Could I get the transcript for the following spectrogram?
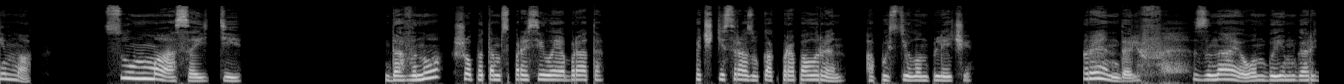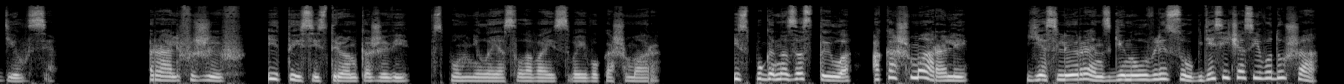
Маг. С ума сойти!» «Давно?» — шепотом спросила я брата. Почти сразу, как пропал Рен, опустил он плечи. Рэндальф, знаю, он бы им гордился. Ральф жив, и ты, сестренка, живи, вспомнила я слова из своего кошмара. Испуганно застыла, а кошмара ли? Если Рен сгинул в лесу, где сейчас его душа?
